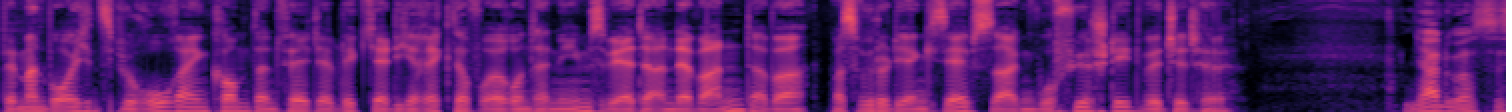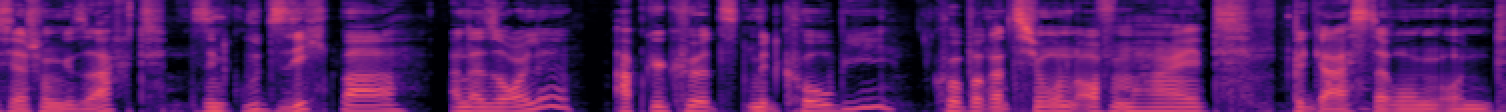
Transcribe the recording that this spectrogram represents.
Wenn man bei euch ins Büro reinkommt, dann fällt der Blick ja direkt auf eure Unternehmenswerte an der Wand, aber was würdet ihr eigentlich selbst sagen? Wofür steht Digital? Ja, du hast es ja schon gesagt, sind gut sichtbar an der Säule, abgekürzt mit Kobe, Kooperation, Offenheit, Begeisterung und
